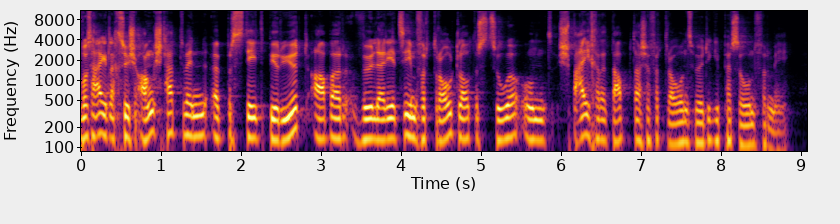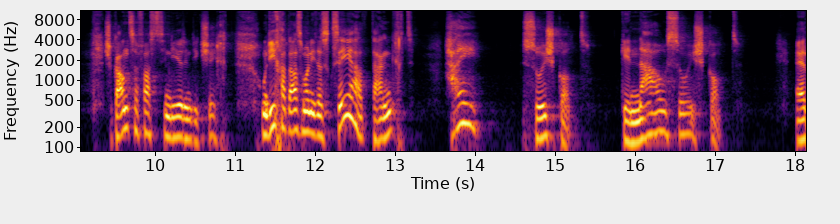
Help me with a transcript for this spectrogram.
es eigentlich sonst Angst hat, wenn jemand es dort berührt, aber weil er jetzt ihm vertraut, lässt er es zu und speichert ab, das ist eine vertrauenswürdige Person für mich. Das ist eine ganz faszinierende Geschichte. Und ich habe das, als ich das gesehen habe, gedacht, hey, so ist Gott. Genau so ist Gott. Er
